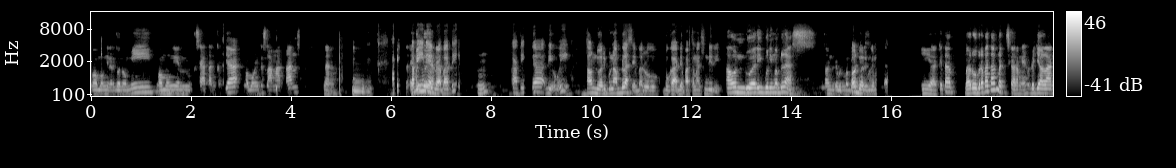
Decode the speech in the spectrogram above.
ngomongin ergonomi, ngomongin kesehatan kerja, ngomongin keselamatan. Nah, hmm. tapi, tapi ini ya, berarti hmm? K3 di UI tahun 2016 ya baru buka departemen sendiri. Tahun 2015. Tahun 2015. Oh, 2015. Iya, kita baru berapa tahun berarti sekarang ya? Udah jalan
